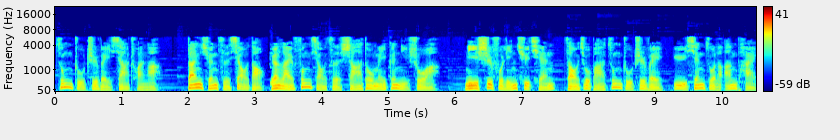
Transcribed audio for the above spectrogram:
宗主之位下传啊！丹玄子笑道：“原来疯小子啥都没跟你说啊！你师父临去前早就把宗主之位预先做了安排，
